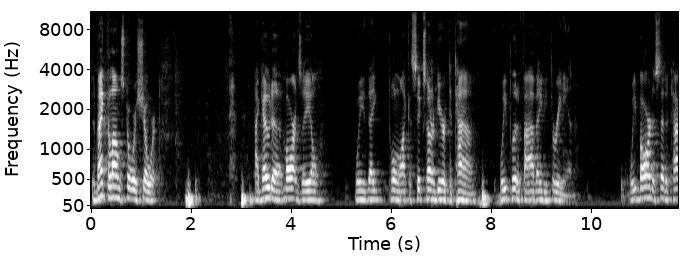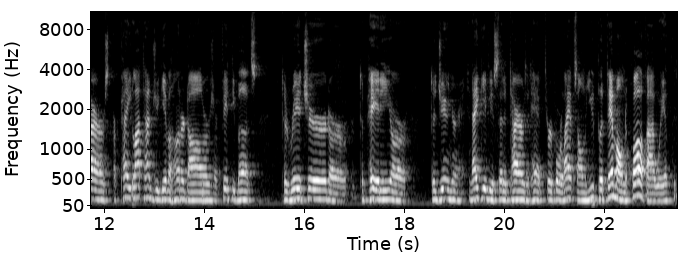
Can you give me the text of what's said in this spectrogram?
to make the long story short, I go to Martinsville. We they pull like a 600 gear at a time. We put a 583 in. We borrowed a set of tires or paid. A lot of times you give $100 or 50 bucks to Richard or to Petty or to Junior, and they give you a set of tires that had three or four laps on. them. You put them on to qualify with,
